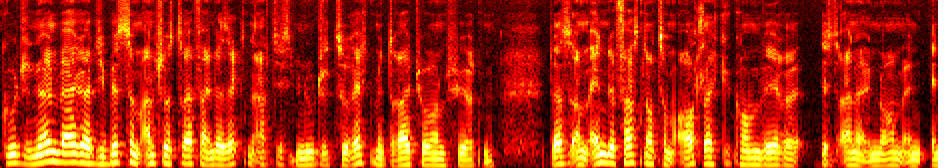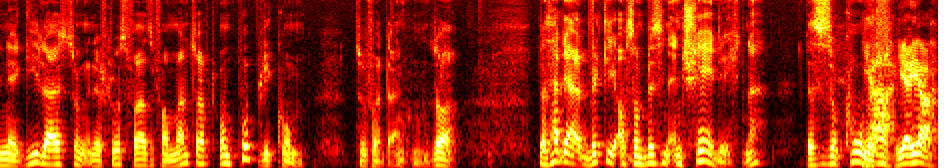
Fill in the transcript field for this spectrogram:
gute Nürnberger, die bis zum Anschlusstreffer in der 86. Minute zu Recht mit drei Toren führten. Dass es am Ende fast noch zum Ausgleich gekommen wäre, ist einer enormen En- Energieleistung in der Schlussphase von Mannschaft und Publikum zu verdanken. So. Das hat ja wirklich auch so ein bisschen entschädigt, ne? Das ist so komisch. Ja, ja, ja.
